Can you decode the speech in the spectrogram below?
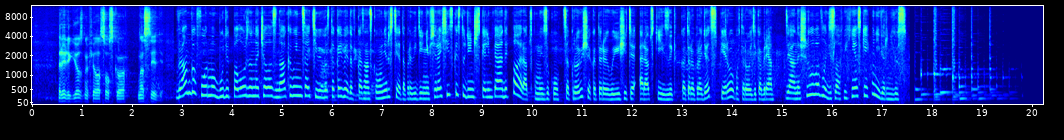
религиозно-философского наследия. В рамках форума будет положено начало знаковой инициативе востоковедов Казанского университета проведения Всероссийской студенческой олимпиады по арабскому языку. Сокровище, которое вы ищете, арабский язык, который пройдет с 1 по 2 декабря. Диана Шилова, Владислав Михневский, Univer News.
